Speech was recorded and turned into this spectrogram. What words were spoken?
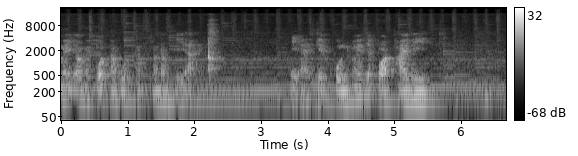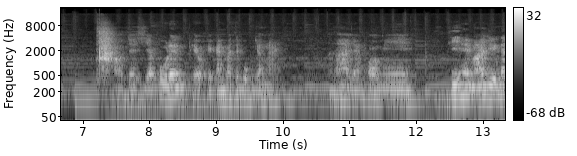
ไม่ยอมให้ปลดอาวุธครับสำหรับ AI AI เก็บผลก็จะปลอดภัยดี เอาใจเชียร์ผู้เล่นเพลโอเคกันว่าจะบุกยังไง อ่ายังพอมีที่ให้ม้ายืนได้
